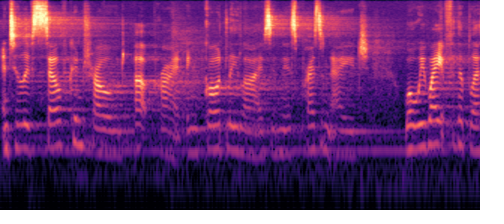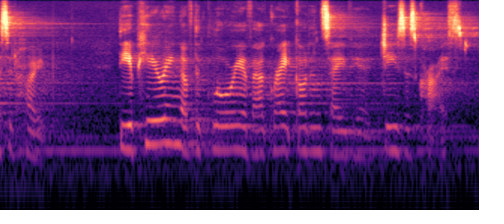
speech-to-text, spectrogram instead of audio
and to live self controlled, upright, and godly lives in this present age while we wait for the blessed hope, the appearing of the glory of our great God and Saviour, Jesus Christ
